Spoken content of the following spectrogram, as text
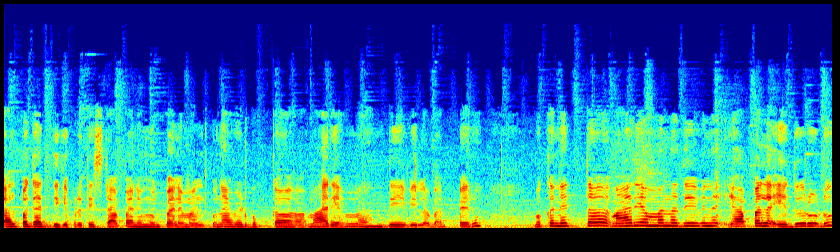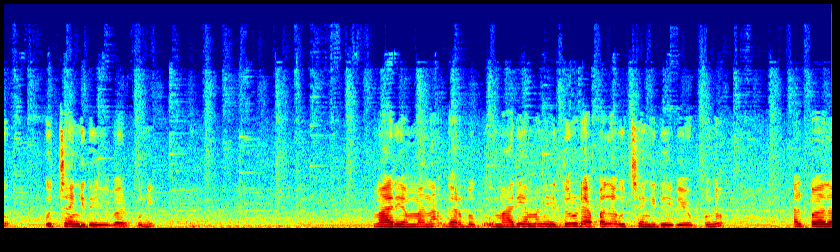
ಅಲ್ಪ ಗದ್ದಿಗೆ ಪ್ರತಿಷ್ಠಾಪನೆ ಮುಂಪನೆ ಮನ್ಪುನ ಅವೆಡ್ ಬೊಕ್ಕ ಮಾರಿಯಮ್ಮ ದೇವಿಲ ಬರ್ಪೇರು. ಬೊಕ್ಕ ನೆತ್ತ ಮಾರಿಯಮ್ಮನ ದೇವಿನ ಯಾಪಲ ಎದುರುಡು ಉಚ್ಚಂಗಿ ದೇವಿ ಬರ್ಪುನಿ. ಮಾರಿಯಮ್ಮನ ಗರ್ಭ, ಮಾರಿಯಮ್ಮನ ಎದುರುಡು ಯಾಪಲ ಉಚ್ಚಂಗಿ ದೇವಿ ಒಪ್ಪುನು. ಅಲ್ಪದ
